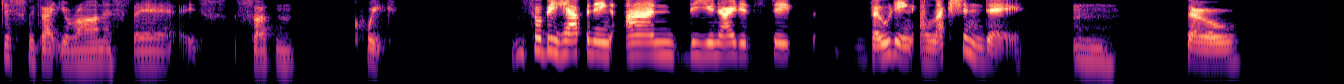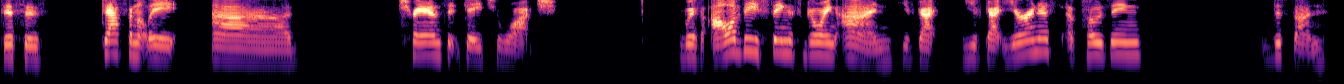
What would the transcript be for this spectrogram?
just with that Uranus there, it's sudden, quick. This will be happening on the United States voting election day. Mm. So this is definitely a transit day to watch. With all of these things going on, you've got you've got Uranus opposing the sun.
